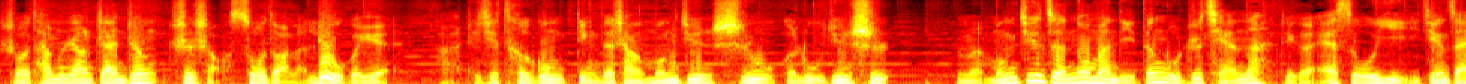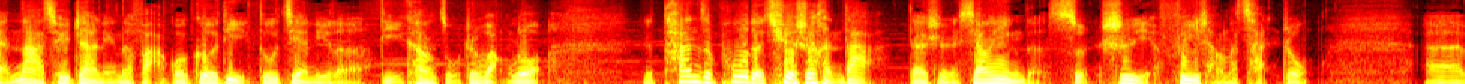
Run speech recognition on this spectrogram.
说他们让战争至少缩短了六个月啊！这些特工顶得上盟军十五个陆军师。那么，盟军在诺曼底登陆之前呢，这个 S.O.E 已经在纳粹占领的法国各地都建立了抵抗组织网络。那摊子铺的确实很大，但是相应的损失也非常的惨重。呃，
